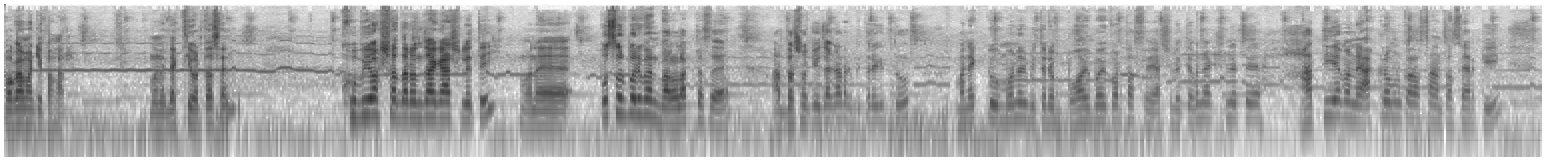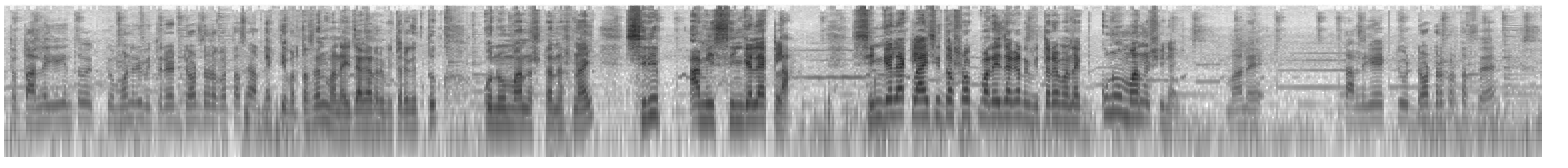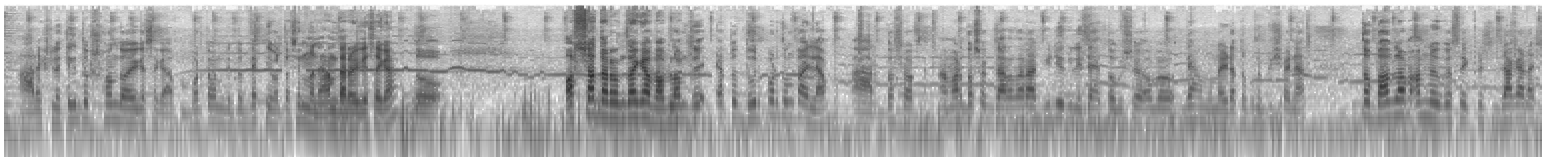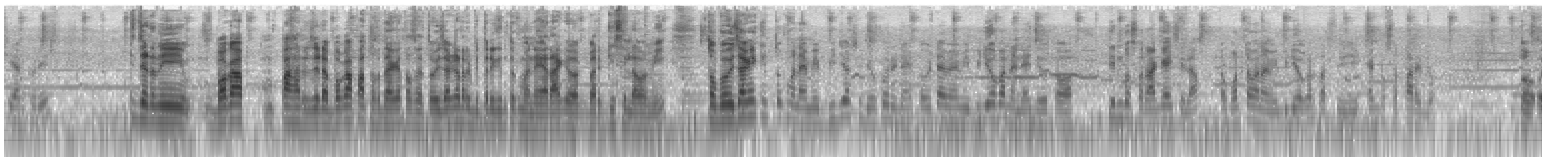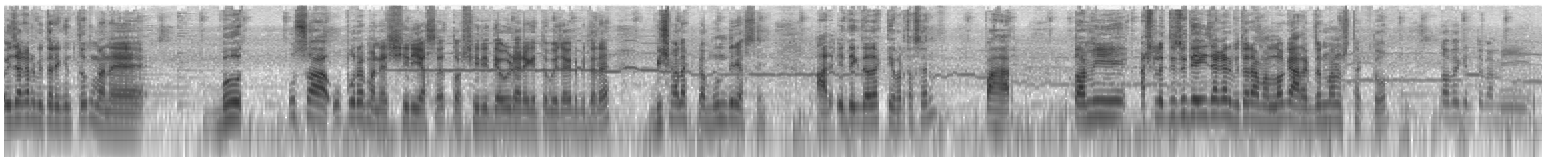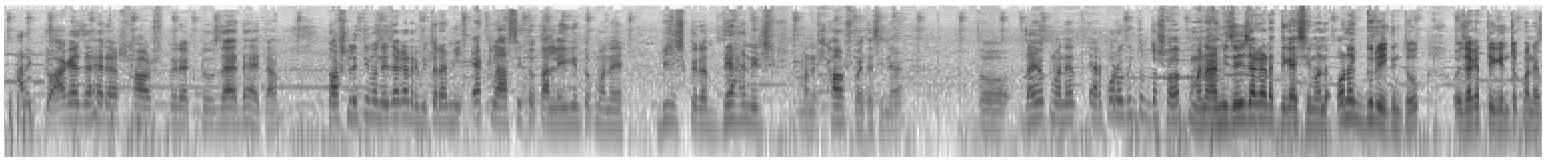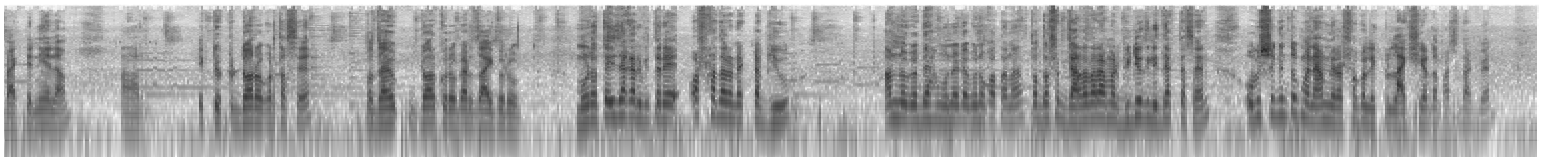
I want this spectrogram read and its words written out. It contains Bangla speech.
বগামাটি পাহাড়। মানে দেখতে পারতেছেন? খুবই অসাধারণ জায়গা আসলেতেই। মানে প্রচুর পরিমাণ ভালো লাগতেছে। আর দর্শক, এই জায়গাটার ভিতরে কিন্তু মানে একটু মনের ভিতরে ভয় ভয় করতেছে। আসলে মানে আসলেতে হাতিয়ে মানে আক্রমণ করার চান্স আছে আর কি। তো তার লেগে কিন্তু একটু মনের ভিতরে ডর ডর করতেছে আর দেখতে পারতেছেন। মানে এই জায়গাটার ভিতরে কিন্তু কোনো মানুষ টানুষ নাই। সিরিফ আমি সিঙ্গেল একলা। সিঙ্গেল একলা আইছি দর্শক মানে এই জায়গাটার ভিতরে মানে কোনো মানুষই নাই। মানে তার লিগে একটু ডর ডর করতেছে। আর আসলে কিন্তু সন্ধ্যা হয়ে গেছে গা। বর্তমান কিন্তু দেখতে পারতেছেন মানে আন্ধার হয়ে গেছে গা। তো অসাধারণ জায়গা ভাবলাম যে এত দূর পর্যন্ত আইলাম। আর দর্শক, আমার দর্শক যারা যারা ভিডিওগুলি দেখে, তো বিষয় দেখ মনে হয়, এটা তো কোনো বিষয় না। তো ভাবলাম কাছে একটু জায়গাটা শেয়ার করি। যেটা নি বগা পাহাড়ের যেটা বগা পাথর দেখা আছে তো ওই জায়গাটার ভিতরে কিন্তু মানে এর আগে একবার গেছিলাম আমি। তবে ওই জায়গায় কিন্তু মানে আমি ভিডিও সিডিও করি নাই, তো ওই টাইমে আমি ভিডিও বানাই নাই, যেহেতু তিন বছর আগে আইছিলাম, তো বর্তমানে আমি ভিডিও করতেছি, এক বছর পারিল তো ওই জায়গার ভিতরে কিন্তু মানে বহুত উঁচা উপরে মানে সিঁড়ি আছে, তো সিঁড়ি দিয়ে উইডারে কিন্তু ওই জায়গার ভিতরে বিশাল একটা মন্দির আছে। আর এদিক দিয়ে দেখতে পারতেছেন পাহাড়। তো আমি আসলে যদি এই জায়গার ভিতরে আমার লগে আরেকজন মানুষ থাকতো তবে কিন্তু আমি আরেকটু আগে যাহেরা সাহস করে একটু যায় দেখাইতাম। তো আসলে মানে এই জায়গাটার ভিতরে আমি একলা আছি, তো তার লেগে কিন্তু মানে বিশেষ করে দেহানির মানে সাহস পাইতেছি না। তো যাই হোক মানে এরপরেও কিন্তু দর্শক মানে আমি যেই জায়গাটার দিকে আইছি মানে অনেক দূরে কিন্তু, ওই জায়গার থেকে কিন্তু মানে বাইকটা নিয়ে এলাম। আর একটু একটু ডরও করতেছে। তো যাই হোক, ডর করুক আর যাই করুক। মূলত এই জায়গার ভিতরে অসাধারণ একটা ভিউ আপনাকে দেখ মনে এটা কোনো কথা না। তো দর্শক, যারা যারা আমার ভিডিওগুলি দেখতেছেন, অবশ্যই কিন্তু মানে আপনারা সকলে একটু লাইক শেয়ার দেওয়ার পাশে থাকবেন।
